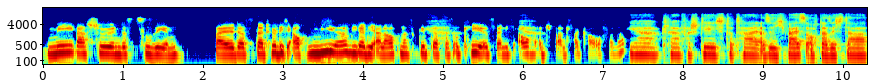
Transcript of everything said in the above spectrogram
mega schön, das zu sehen weil das natürlich auch mir wieder die Erlaubnis gibt, dass das okay ist, wenn ich auch entspannt verkaufe. Ne? Ja, klar, verstehe ich total. Also ich weiß auch, dass ich da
